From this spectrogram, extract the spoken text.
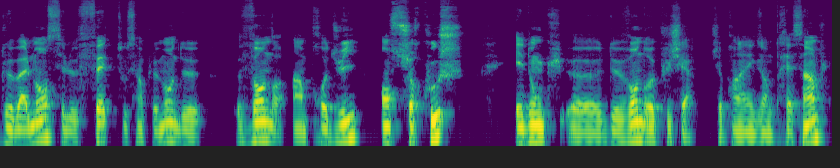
globalement, c'est le fait tout simplement de vendre un produit en surcouche et donc euh, de vendre plus cher. Je vais prendre un exemple très simple.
